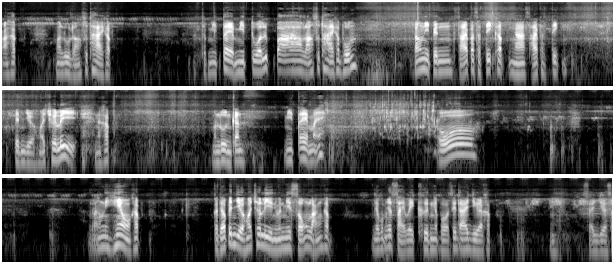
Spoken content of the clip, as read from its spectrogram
มาครับ มาดูหลังสุดท้ายครับ จะมีแต่มีตัวหรือเปล่าหลังสุดท้ายครับผมหลังนี้เป็นสายพลาสติกครับงาสายพลาสติก เป็นเหยื่อหอยเชอรี่นะครับ มันลุ้นกัน มีเต้มไหม โอ้หลังนี้เหี้ยวครับ ก็เดี๋ยวเป็นเหยื่อหอยเชอรี่นี่มันมีสองหลังครับ เดี๋ยวผมจะใส่ไว้คืนครับเพราะเสียดายเหยื่อครับนี่ใส่เหยื่อส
